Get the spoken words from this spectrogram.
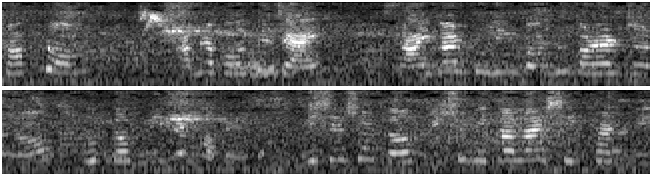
সপ্তম, আমরা বলতে চাই সাইবার বুলিং বন্ধ করার জন্য উদ্যোগ নিতে হবে। বিশেষত বিশ্ববিদ্যালয় শিক্ষার্থী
